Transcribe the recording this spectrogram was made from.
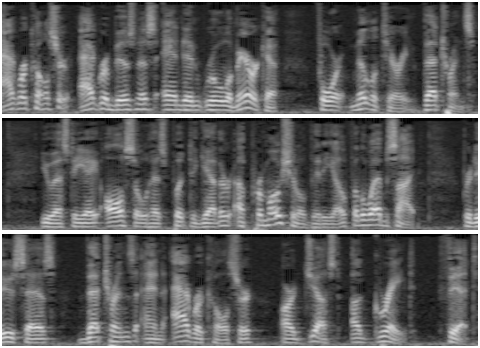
agriculture, agribusiness, and in rural America for military veterans. USDA also has put together a promotional video for the website. Perdue says veterans and agriculture are just a great fit.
